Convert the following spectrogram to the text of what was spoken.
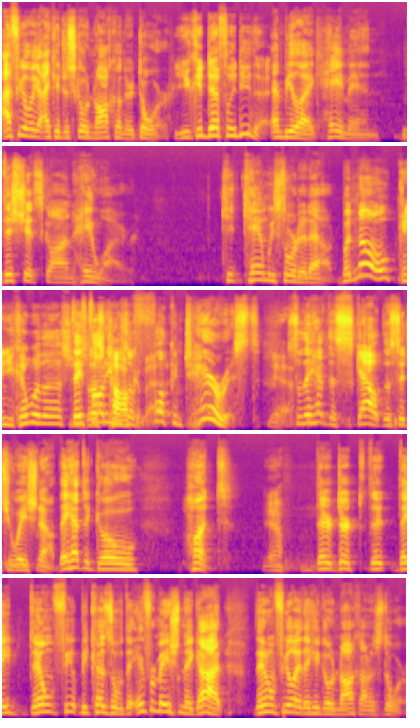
I feel like I could just go knock on their door You could definitely do that. and be like, "Hey, man, this shit's gone haywire. Can, can we sort it out?" But no, Can you come with us? they Just thought he was a fucking terrorist. Yeah. So they had to scout the situation out. They had to go hunt. Yeah. They're, they're, they they don't feel because of the information they got. They don't feel like they could go knock on his door.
